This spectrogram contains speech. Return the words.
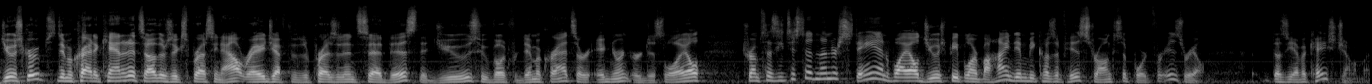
Jewish groups, Democratic candidates, others expressing outrage after the president said this that Jews who vote for Democrats are ignorant or disloyal. Trump says he just doesn't understand why all Jewish people aren't behind him because of his strong support for Israel. Does he have a case, gentlemen?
